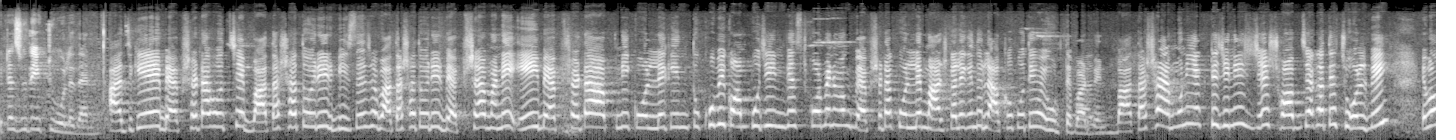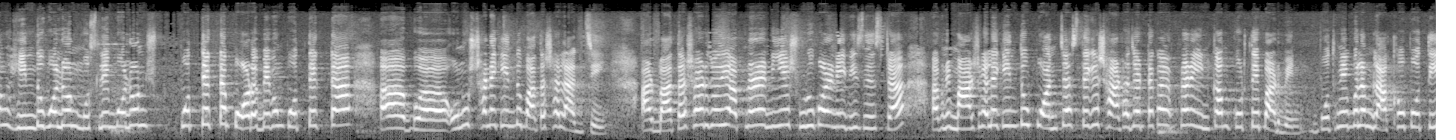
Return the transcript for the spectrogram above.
এটা যদি একটু বলে দেন। আজকে ব্যবসাটা হচ্ছে বাতাসা তৈরির বিজনেস বা বাতাসা তৈরির ব্যবসা। মানে এই ব্যবসাটা আপনি করলে কিন্তু খুবই কম পুঁজি ইনভেস্ট করবেন এবং ব্যবসাটা করলে মাস গেলে কিন্তু লাখপতি হয়ে উঠতে পারবেন। বাতাসা এমনই একটি জিনিস যে সব জায়গাতে চলবেই এবং হিন্দু বলুন, মুসলিম বলুন প্রত্যেকটা পরব এবং প্রত্যেকটা অনুষ্ঠানে কিন্তু বাতাসা লাগছেই। আর বাতাসার যদি আপনারা নিয়ে শুরু করেন এই বিজনেসটা আপনি মাস গেলে কিন্তু পঞ্চাশ থেকে ষাট হাজার টাকা আপনারা ইনকাম করতে পারবেন। প্রথমেই বললাম লাখপতি।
